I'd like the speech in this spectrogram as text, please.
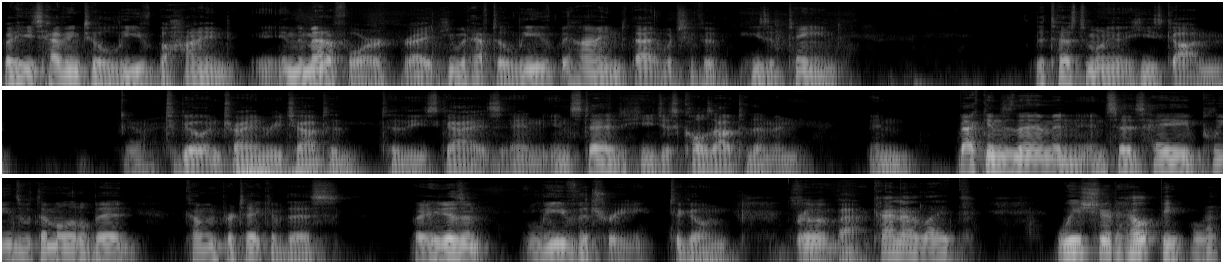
but he's having to leave behind, in the metaphor, right? He would have to leave behind that which he's obtained the testimony that he's gotten yeah. to go and try and reach out to to these guys. And instead he just calls out to them and and beckons them and, and says hey pleads with them a little bit. Come and partake of this. But he doesn't leave the tree to go and bring so them back. kind of like we should help people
